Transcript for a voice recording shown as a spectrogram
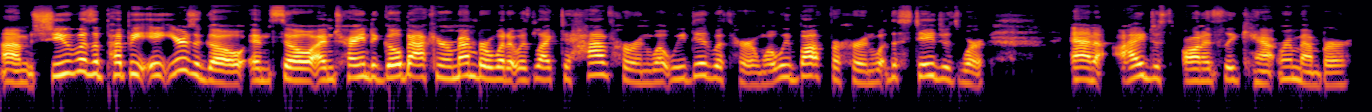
um, she was a puppy eight years ago. And so I'm trying to go back and remember what it was like to have her and what we did with her and what we bought for her and what the stages were. And I just honestly can't remember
